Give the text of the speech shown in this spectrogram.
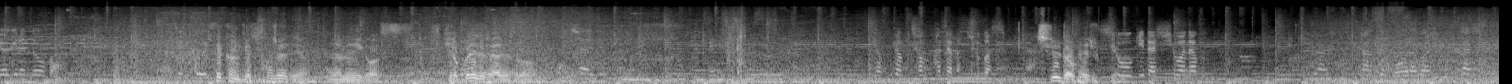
여기는 노바. 듣고 있습니다. 세컨 계속 사줘야 돼요 왜냐면 이거 스- 스킬 업그레이드 해야 돼서 잘 들립니다. 역병 전파자가 죽었습니다. 실드업 해줄게요 속이 다 시원하군요. 방금 뭐라고 하십니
